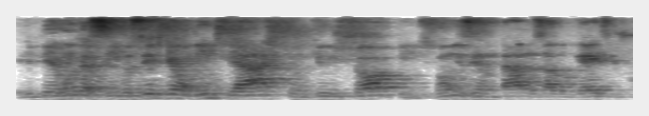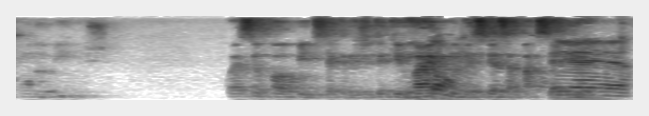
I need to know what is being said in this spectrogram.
Ele pergunta assim: vocês realmente acham que os shoppings vão isentar os aluguéis e os condomínios? Qual é o seu palpite? Você acredita que vai então, acontecer essa parceria? É...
